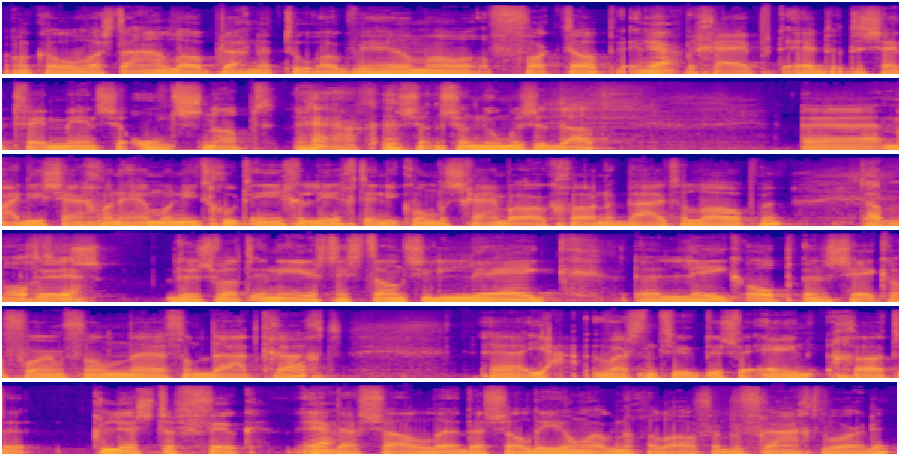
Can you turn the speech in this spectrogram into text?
Ook al was de aanloop daar naartoe ook weer helemaal fucked up. En Ja. ik begrijp, hè, dat er zijn twee mensen ontsnapt. Ja. Zo, zo noemen ze dat. Eh, maar die zijn gewoon helemaal niet goed ingelicht. En die konden schijnbaar ook gewoon naar buiten lopen. Dat mocht, Dus, dus wat in eerste instantie leek, eh, leek op een zekere vorm van, eh, van daadkracht. ja, was natuurlijk dus weer één grote clusterfuck. Ja. En daar zal, daar zal de jongen ook nog wel over bevraagd worden.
